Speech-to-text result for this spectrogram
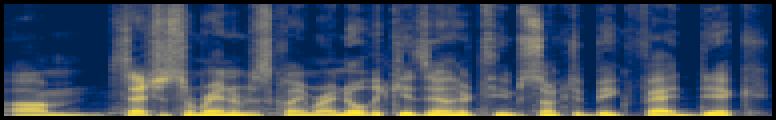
Um, so that's just a random disclaimer. I know the kids on the other team sucked a big fat dick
